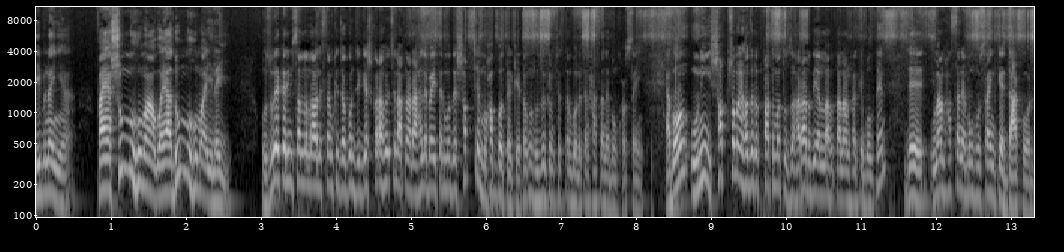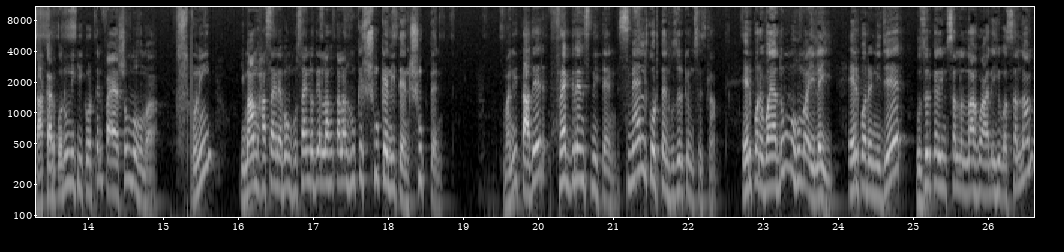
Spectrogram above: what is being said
ইবনাইয়া ফায়াশুম্মুহুমা ওয়া ইয়াদুম্মুহুমা ইলাই। হুজুর করিম আলাইহি ইসলামকে যখন জিজ্ঞেস করা হয়েছিল, আপনার আহলে বাইতের মধ্যে সবচেয়ে তখন হুজুর করিম ইসলাম বলেছেন, হাসান এবং হুসাইন। এবং উনি সবসময় হযরত ফাতিমাতু জাহরা রাদিয়াল্লাহু তাআলা আনহাকে বলতেন যে, ইমাম হাসান এবং হুসাইনকে ডাকো। ডাকার পর উনি কি করতেন? ফায়াশুম্মুহুমা উনি ইমাম হাসান এবং হুসাইন রাদিয়াল্লাহু তাআলা আনহুকে শুকে নিতেন, শুকতেন। মানে তাদের ফ্র্যাগ্রেন্স নিতেন স্মেল করতেন হুজুর করিম ইসলাম এরপরে ওয়াদুম মুহুমা ইলাই, এরপরে নিজের হুজুর করিম সাল্লাল্লাহু আলাইহি ওয়াসাল্লাম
